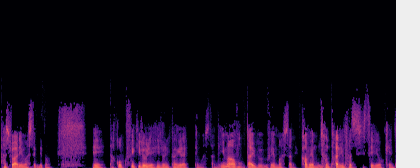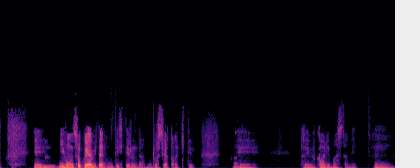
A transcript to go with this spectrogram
多少ありましたけど、ええ多国籍料理は非常に限られてましたね。今はもうだいぶ増えましたね。カフェもちゃんとありますし、西洋系の。ええうん日本食屋みたいなのもできてるんだ、ロシアから来てる。はいええだいぶ変わりましたね。うん。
